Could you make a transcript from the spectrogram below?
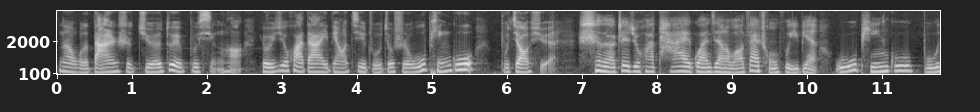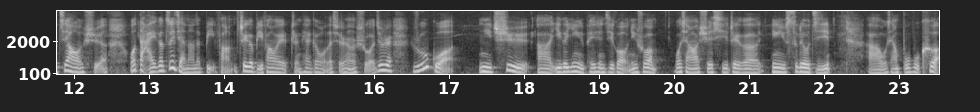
那我的答案是绝对不行哈。有一句话大家一定要记住，就是无评估不教学。是的，这句话太关键了，我要再重复一遍：无评估不教学。我打一个最简单的比方，这个比方我也整天跟我的学生说，就是如果你去啊一个英语培训机构，你说我想要学习这个英语四六级，啊，我想补补课，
